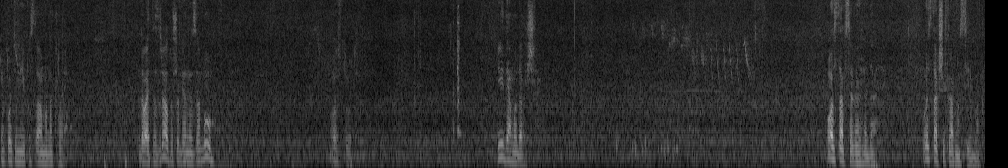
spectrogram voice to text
Ми потім її поставимо на край. Давайте зразу, щоб я не забув. Ось тут. І йдемо далі. Ось так все виглядає. Ось так шикарно сіє матка.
